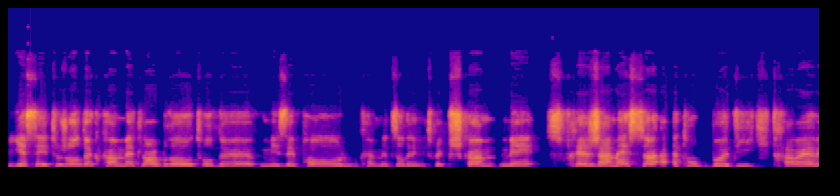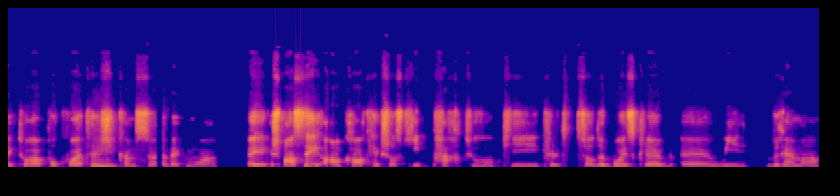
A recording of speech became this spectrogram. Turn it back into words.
ils essaient toujours de comme mettre leurs bras autour de mes épaules ou comme me dire des trucs. Puis je suis comme, mais tu ferais jamais ça à ton body qui travaille avec toi? Pourquoi tu agis Mhm. comme ça avec moi? Fait je pense que c'est encore quelque chose qui est partout. Puis culture de boys club, euh, oui, vraiment.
